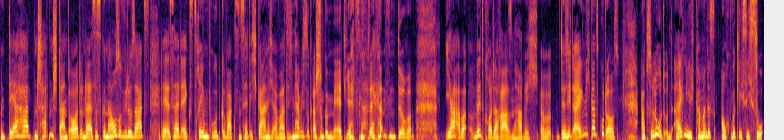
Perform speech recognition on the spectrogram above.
Und der hat einen Schattenstandort und da ist es genauso, wie du sagst, der ist halt extrem gut gewachsen. Das hätte ich gar nicht erwartet. Den habe ich sogar schon gemäht jetzt nach der ganzen Dürre. Ja, aber Wildkräuterrasen habe ich. Äh, der sieht eigentlich ganz gut aus. Absolut. Und eigentlich kann man das auch wirklich sich so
